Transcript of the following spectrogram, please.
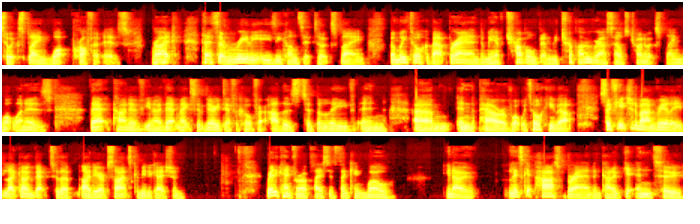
to explain what profit is, right? That's a really easy concept to explain. When we talk about brand and we have trouble and we trip over ourselves trying to explain what one is, that kind of you know that makes it very difficult for others to believe in um, in the power of what we're talking about. So future demand really, like going back to the idea of science communication, really came from a place of thinking, well, you know, let's get past brand and kind of get into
